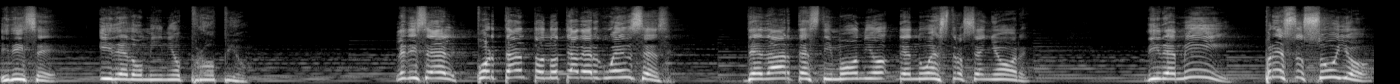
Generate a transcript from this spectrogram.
Y dice, y de dominio propio. Le dice él, por tanto no te avergüences de dar testimonio de nuestro Señor, ni de mí, preso suyo,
